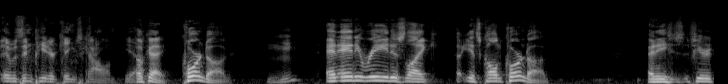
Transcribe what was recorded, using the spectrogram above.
It was in Peter King's column. Yeah. Okay, corn dog. Mm-hmm. And Andy Reid is like, it's called corn dog. And he's Peter,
